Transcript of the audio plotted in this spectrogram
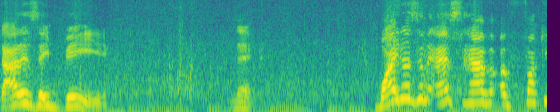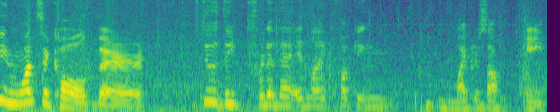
That is a B. Nick. Why does an S have a fucking what's it called there? Dude, they printed that in like fucking Microsoft Paint,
